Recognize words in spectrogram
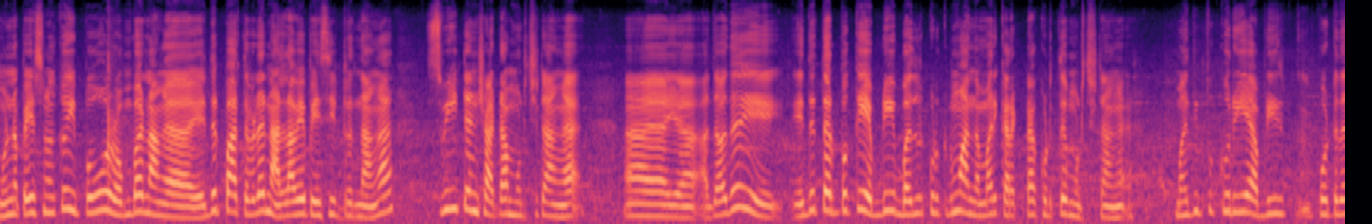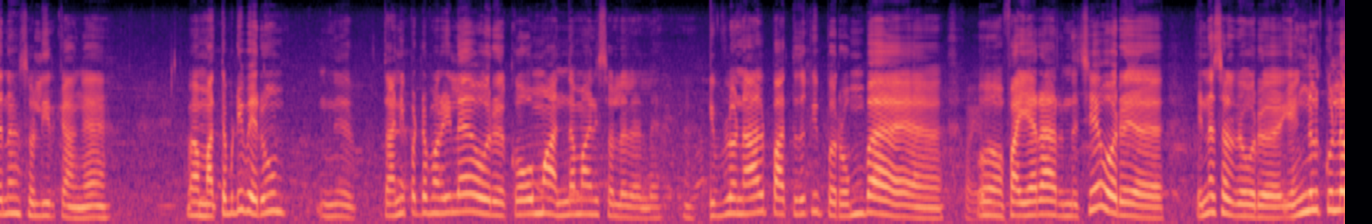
முன்ன பேசினதுக்கும் இப்போவும் ரொம்ப நாங்கள் எதிர்பார்த்த விட நல்லாவே பேசிகிட்டு இருந்தாங்க. ஸ்வீட் அண்ட் ஷார்ட்டாக முடிச்சிட்டாங்க. அதாவது எதிர்த்தரப்புக்கு எப்படி பதில் கொடுக்கணுமோ அந்த மாதிரி கரெக்டாக கொடுத்து முடிச்சிட்டாங்க. மதிப்புக்குரிய அப்படி போட்டு தானே சொல்லியிருக்காங்க மற்றபடி வெறும் தனிப்பட்ட முறையில் ஒரு கோபமாக அந்த மாதிரி சொல்லலைல்ல. இவ்வளோ நாள் பார்த்ததுக்கு இப்போ ரொம்ப ஃபயராக இருந்துச்சு. ஒரு என்ன சொல்கிற ஒரு எங்களுக்குள்ளே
